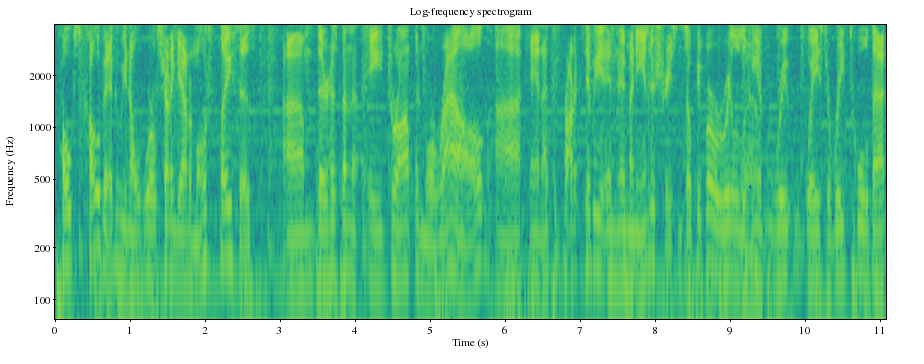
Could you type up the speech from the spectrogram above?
post COVID, you know, world shutting down in most places, um, there has been a drop in morale uh, and I think productivity in, in many industries, and so people are really looking Yeah. at re- ways to retool that,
